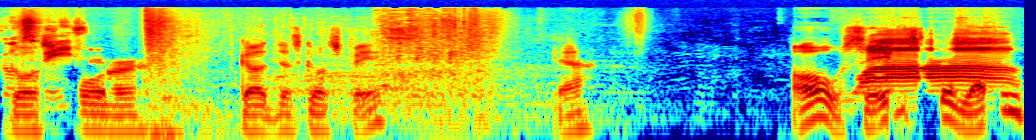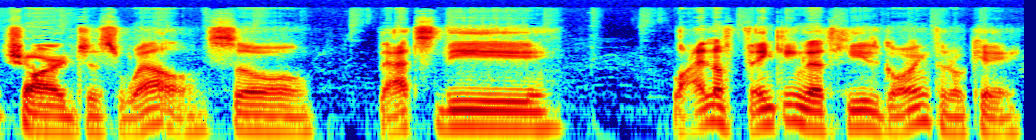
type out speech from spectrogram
goes goes for go just goes face. Yeah. Oh, saves the weapon charge as well. So that's the line of thinking that he's going through. Okay.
